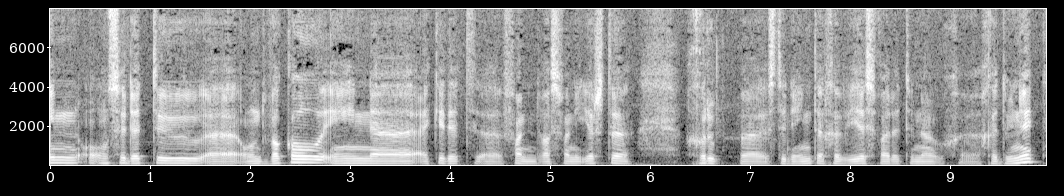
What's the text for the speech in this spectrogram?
en ons het dit toe uh ontwikkel en uh ek het dit uh, van was van die eerste groep uh, studente gewees wat dit toe nou uh, gedoen het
